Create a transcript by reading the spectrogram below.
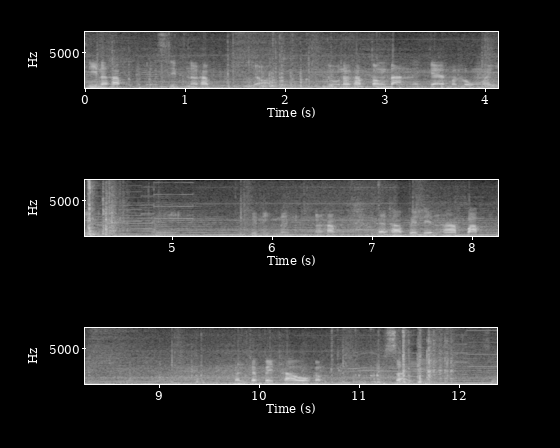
ทีนะครับเหรียญสิบนะครับหยอดดูนะครับ ต้องดันให้แกนมันลงมาอย่างนี้นี่ขึ้นอีกหนึ่งนะครับ แต่ถ้าเป็นเหรียญห้าปั๊บมันจะไปเท่ากับใส่0.1ขอ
